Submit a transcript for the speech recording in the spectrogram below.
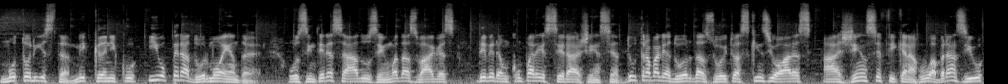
motor motorista, mecânico e operador moenda. Os interessados em uma das vagas deverão comparecer à agência do trabalhador das 8 às 15 horas. A agência fica na Rua Brasil,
